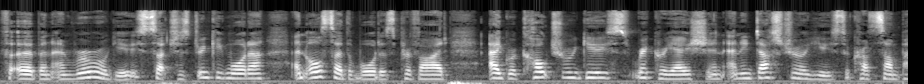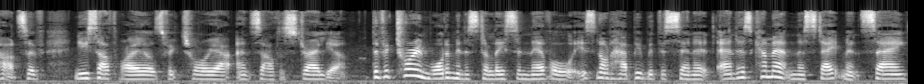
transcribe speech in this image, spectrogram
for urban and rural use, such as drinking water, and also the waters provide agricultural use, recreation, and industrial use across some parts of New South Wales, Victoria, and South Australia. The Victorian Water Minister Lisa Neville is not happy with the Senate and has come out in a statement saying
